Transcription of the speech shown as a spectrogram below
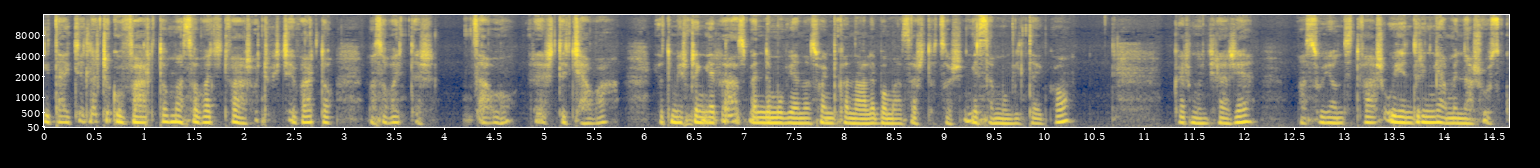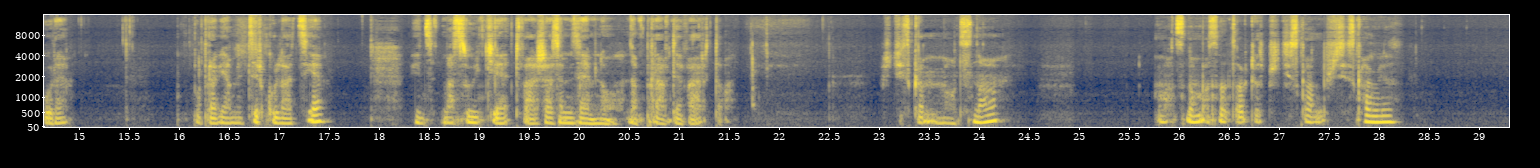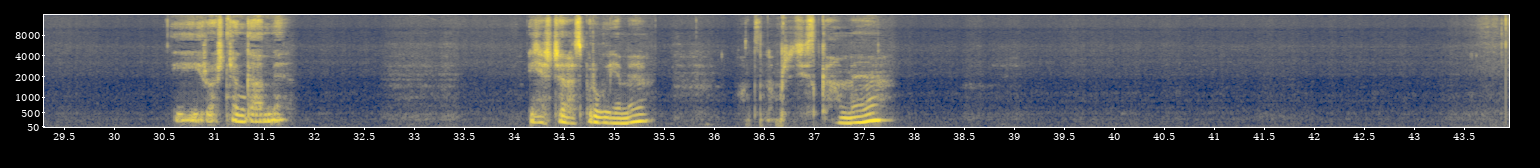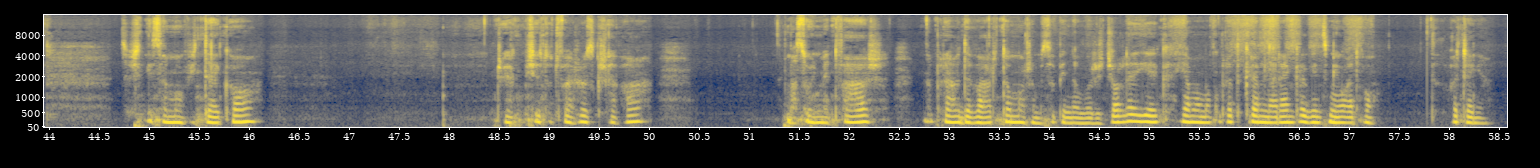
Witajcie. Dlaczego warto masować twarz? Oczywiście warto masować też całą resztę ciała. I o tym jeszcze nie raz będę mówiła na swoim kanale, bo masaż to coś niesamowitego. W każdym razie, masując twarz, ujędrniamy naszą skórę. Poprawiamy cyrkulację. Więc masujcie twarz razem ze mną. Naprawdę warto. Przyciskamy mocno. Mocno, mocno cały czas przyciskamy, przyciskamy i rozciągamy. Jeszcze raz próbujemy. Mocno przyciskamy. Coś niesamowitego. Czy jak mi się tu twarz rozgrzewa? Masujmy twarz. Naprawdę warto. Możemy sobie nałożyć olejek. Ja mam akurat krem na rękach, więc mi łatwo. Do zobaczenia.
